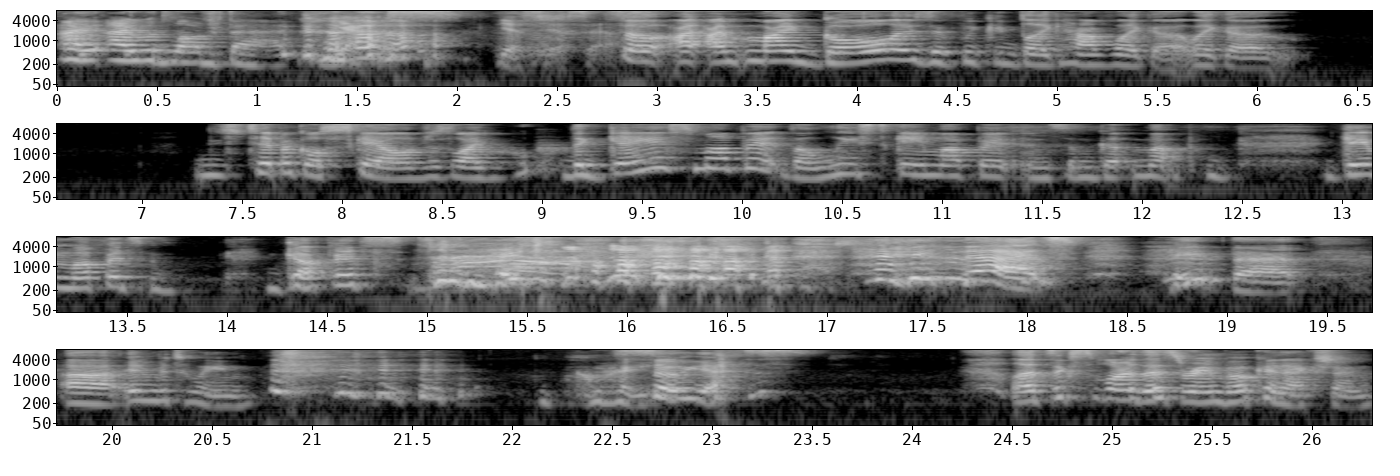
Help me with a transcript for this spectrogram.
I, I would love that. Yes. yes. Yes. Yes. So I, I my goal is if we could like have like a like a typical scale of just like the gayest Muppet, the least gay Muppet, and some gu- gay Muppets, Guppets. hate that, hate that. Uh, in between. Great. So yes, let's explore this rainbow connection.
